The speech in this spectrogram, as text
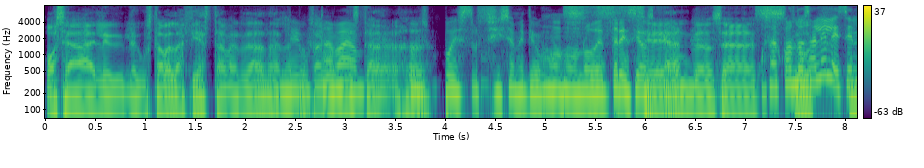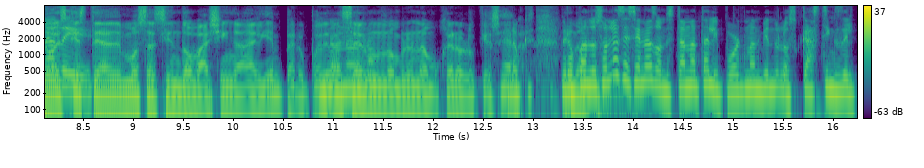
o sea, le, le gustaba la fiesta, ¿verdad? A la le gustaba, protagonista. Ajá. Pues, pues sí se metió con uno de 13 Se Oscar. anda, o sea, sea, cuando tú- sale la escena no es de- que estemos haciendo bashing a alguien, pero puede No, no, ser un hombre, una mujer o lo que sea. Que- pero cuando son las escenas donde está Natalie Portman viendo los castings de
